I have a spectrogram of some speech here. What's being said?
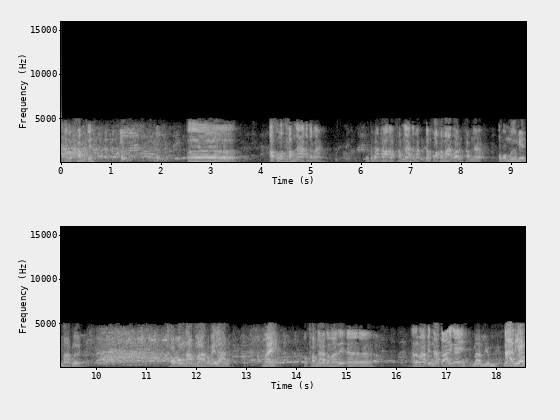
ไหนลองคลำสิเออเอาสมมติคำหน้าอาตมา อาตมาเอาเอาคำหน้าอาตมาเอาขอขมาก่อนคำหน้าโอ้โหมือเหม็นมากเลย เข้าห้องน้ำมาก็ไม่ล้างไหนของคำหน้าอาตมาสิเออเอออาตมาเป็นหน้าตายังไงำหน้าเหลี่ยมเนี่ยหน้าเรียม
